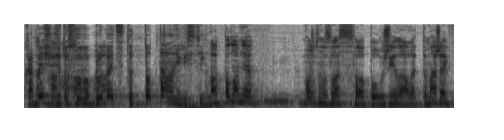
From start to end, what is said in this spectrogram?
Chápeš? No a- že to slovo blbec to totálne vystihlo. Ale podľa mňa, možno som zle slovo použil, ale to máš aj v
